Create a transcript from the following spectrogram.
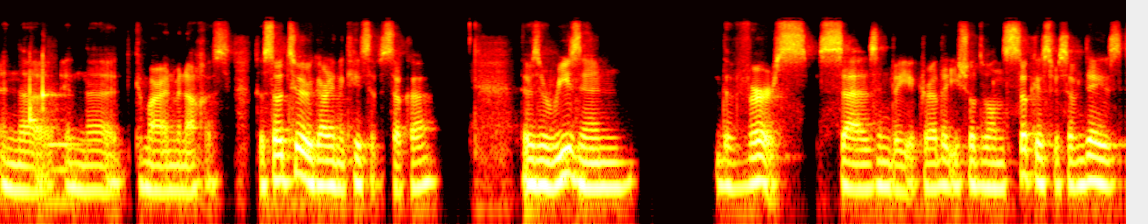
in the in the Gemara and Menachos. So, so too regarding the case of Sukkah, there's a reason the verse says in Vayikra that you shall dwell in Sukkahs for seven days.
